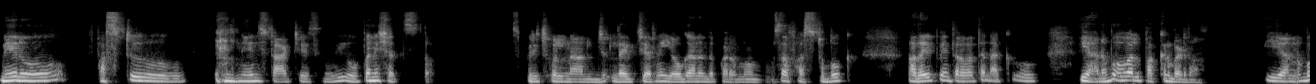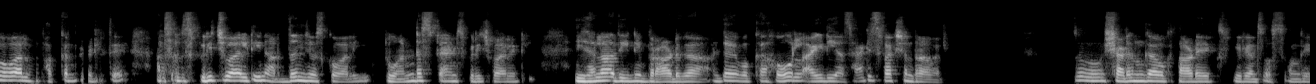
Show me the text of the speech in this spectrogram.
నేను ఫస్ట్ నేను స్టార్ట్ చేసింది ఉపనిషత్స్‌తో. Spiritual knowledge life journey Yogananda Paramahansa first book. అదయిపోయిన తర్వాత నాకు ఈ అనుభవాలు పక్కన పెడదాం. ఈ అనుభవాలు పక్కన పెడితే అసలు స్పిరిచువాలిటీని అర్థం చేసుకోవాలి. టు అండర్‌స్టాండ్ స్పిరిచువాలిటీ ఎలా దీన్ని బ్రాడ్‌గా అంటే ఒక హోల్ ఐడియా సాటిస్ఫాక్షన్ రావాలి. సో, సడన్గా ఒక థర్డ్ ఎక్స్‌పీరియన్స్ వస్తుంది.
